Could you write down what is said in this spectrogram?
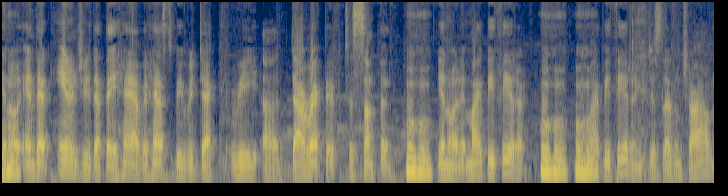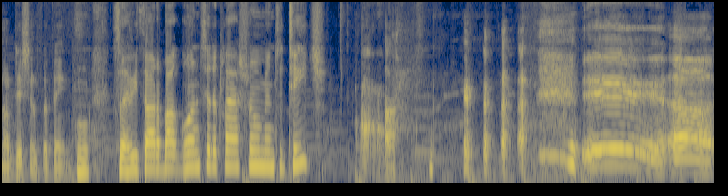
You know, and that energy that they have, it has to be redirected uh, directed to something. You know, and it might be theater. It might be theater. And you just let them try out and audition for things. So have you thought about going to the classroom and to teach? Yeah. Uh,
